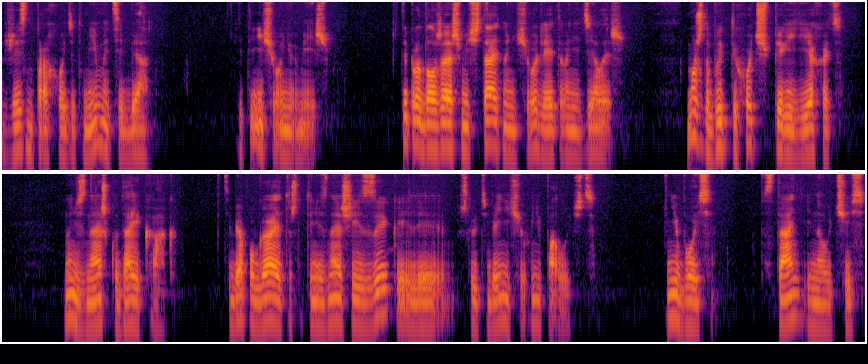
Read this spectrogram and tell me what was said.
жизнь проходит мимо тебя – и ты ничего не умеешь. Ты продолжаешь мечтать, но ничего для этого не делаешь. Может быть, ты хочешь переехать, но не знаешь куда и как. Тебя пугает то, что ты не знаешь язык или что у тебя ничего не получится. Не бойся. Встань и научись.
